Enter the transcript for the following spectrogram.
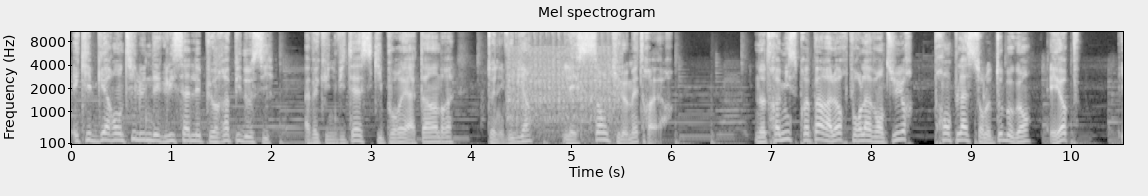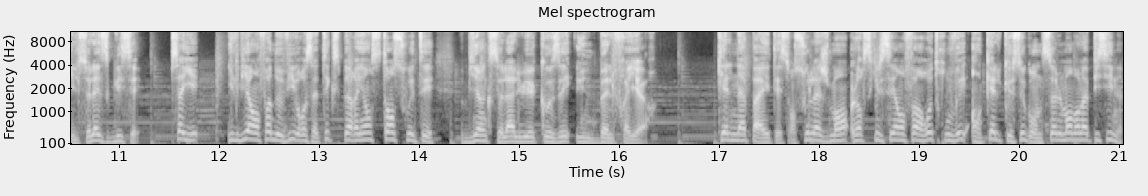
et qu'il garantit l'une des glissades les plus rapides aussi, avec une vitesse qui pourrait atteindre, tenez-vous bien, les 100 km/h. Notre ami se prépare alors pour l'aventure, prend place sur le toboggan et hop, il se laisse glisser. Ça y est, il vient enfin de vivre cette expérience tant souhaitée, bien que cela lui ait causé une belle frayeur. Quel n'a pas été son soulagement lorsqu'il s'est enfin retrouvé en quelques secondes seulement dans la piscine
